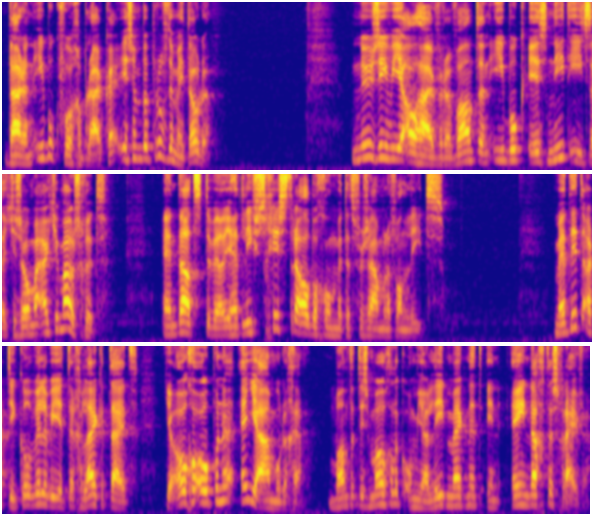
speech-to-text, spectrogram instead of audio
Daar een e-book voor gebruiken is een beproefde methode. Nu zien we je al huiveren, want een e-book is niet iets dat je zomaar uit je mouw schudt. En dat terwijl je het liefst gisteren al begon met het verzamelen van leads. Met dit artikel willen we je tegelijkertijd je ogen openen en je aanmoedigen, want het is mogelijk om jouw lead magnet in één dag te schrijven.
